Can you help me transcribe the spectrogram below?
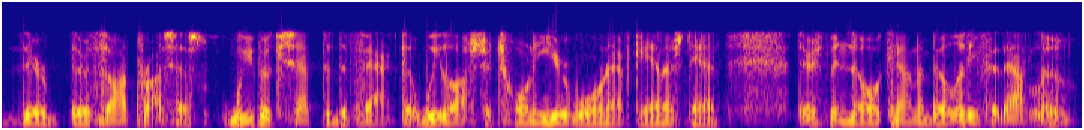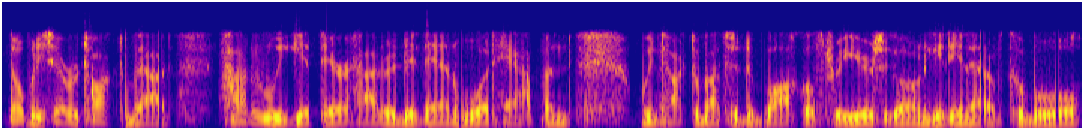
their their thought process. We've accepted the fact that we lost a 20 year war in Afghanistan. There's been no accountability for that, Lou. Nobody's ever talked about how did we get there, how did it end, what happened. We talked about the debacle three years ago and getting out of Kabul,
